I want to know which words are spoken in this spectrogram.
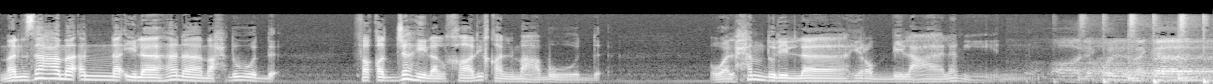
من زعم أن إلهنا محدود فقد جهل الخالق المعبود. والحمد لله رب العالمين. خالق المكان.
